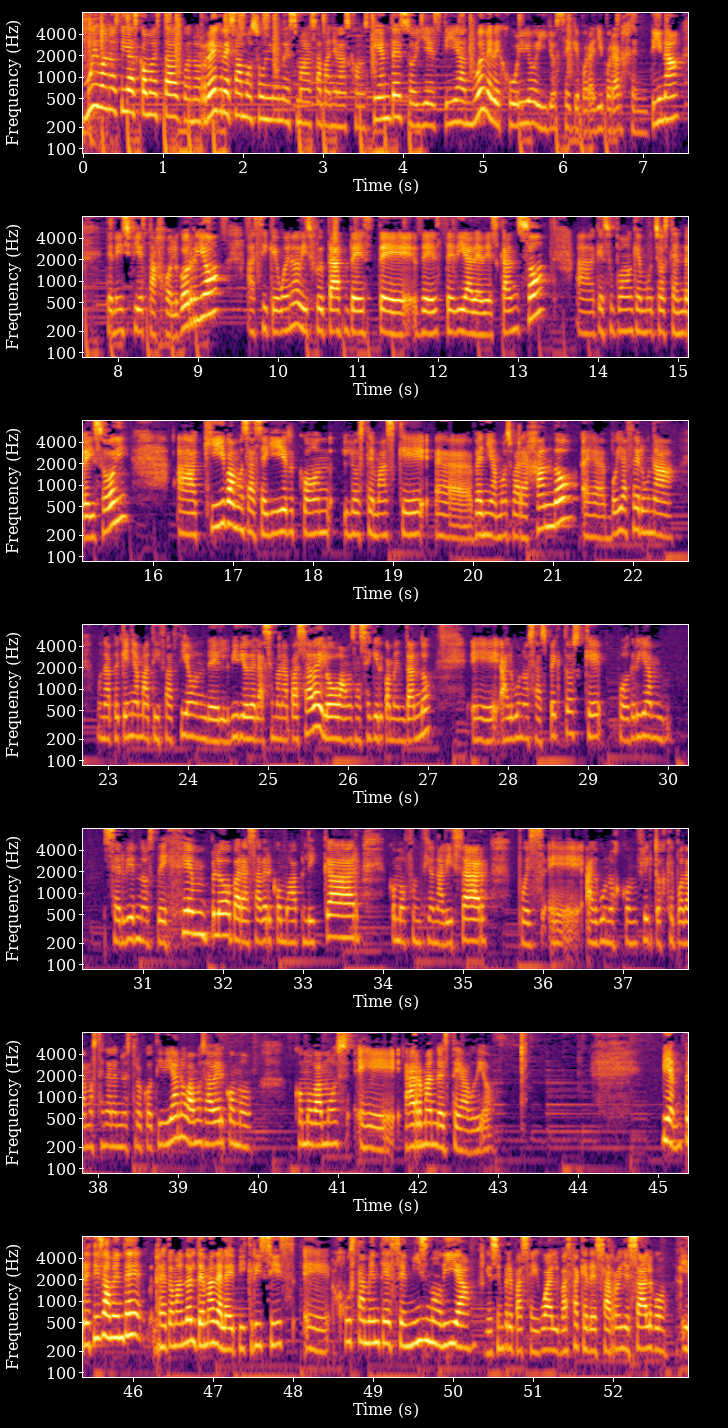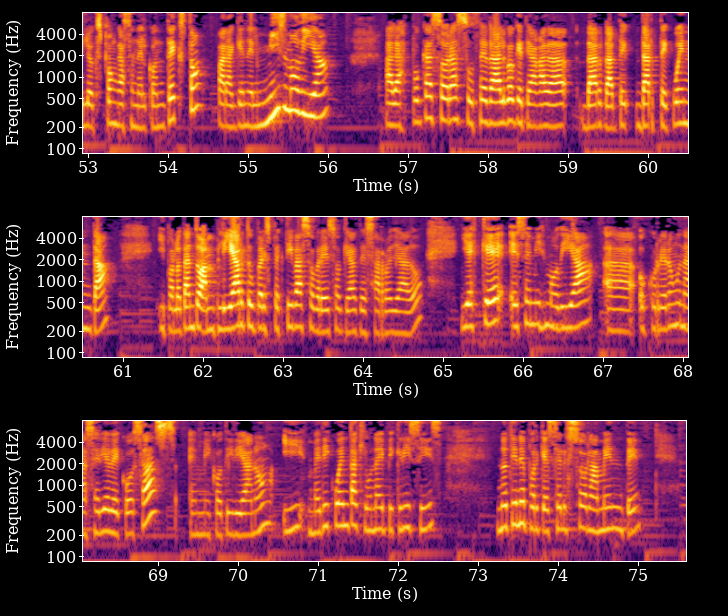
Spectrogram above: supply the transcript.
Muy buenos días, ¿cómo estás? Bueno, regresamos un lunes más a Mañanas Conscientes. Hoy es día 9 de julio y yo sé que por allí, por Argentina, tenéis fiesta Holgorrio. Así que bueno, disfrutad de este, de este día de descanso, uh, que supongo que muchos tendréis hoy. Aquí vamos a seguir con los temas que uh, veníamos barajando. Uh, voy a hacer una, una, pequeña matización del vídeo de la semana pasada y luego vamos a seguir comentando eh, algunos aspectos que podrían servirnos de ejemplo para saber cómo aplicar, cómo funcionalizar pues, eh, algunos conflictos que podamos tener en nuestro cotidiano. Vamos a ver cómo, cómo vamos eh, armando este audio. Bien, precisamente retomando el tema de la epicrisis, eh, justamente ese mismo día, porque siempre pasa igual, basta que desarrolles algo y lo expongas en el contexto para que en el mismo día, a las pocas horas, suceda algo que te haga da, dar, darte, darte cuenta y por lo tanto ampliar tu perspectiva sobre eso que has desarrollado. Y es que ese mismo día uh, ocurrieron una serie de cosas en mi cotidiano y me di cuenta que una epicrisis no tiene por qué ser solamente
